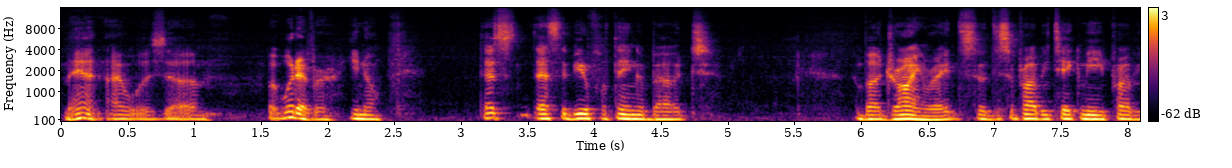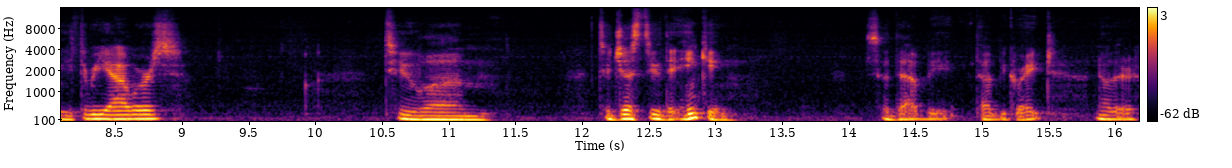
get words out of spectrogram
Man, I was, um, but whatever, you know, that's, that's the beautiful thing about about drawing, right? So this will probably take me probably three hours to um, to just do the inking. So that'd be that'd be great. Another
